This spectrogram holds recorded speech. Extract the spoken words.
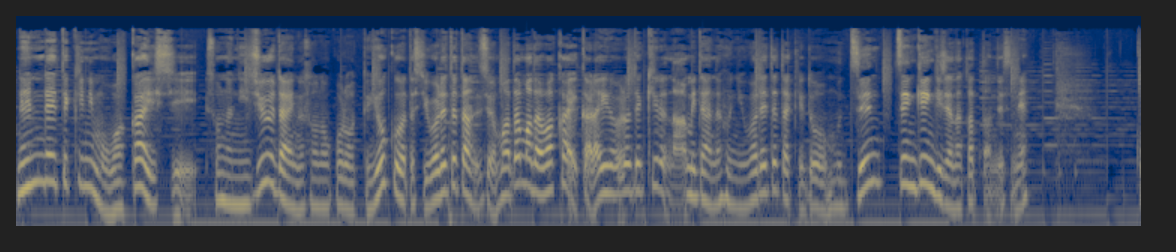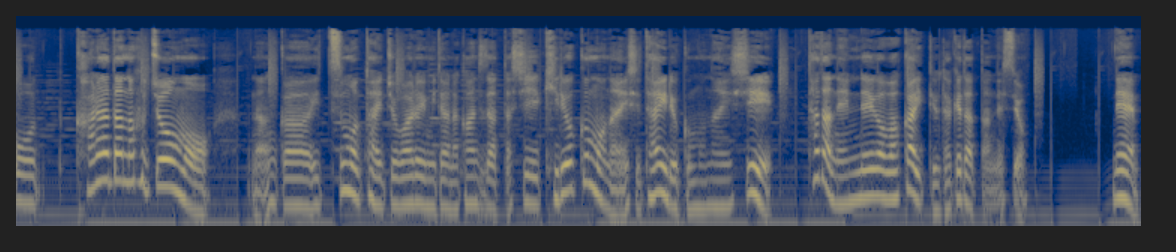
年齢的にも若いし、そんな20代のその頃ってよく私言われてたんですよ。まだまだ若いから色々できるな、みたいな風に言われてたけど、もう全然元気じゃなかったんですね。こう、体の不調も、なんか、いつも体調悪いみたいな感じだったし、気力もないし、体力もないし、ただ年齢が若いっていうだけだったんですよ。で、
